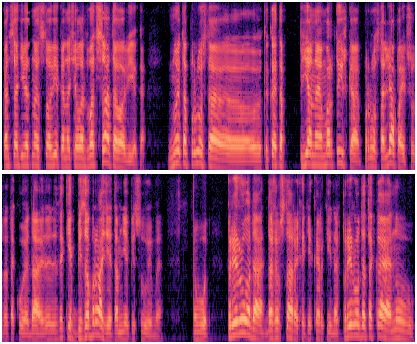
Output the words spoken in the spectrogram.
конца 19 века, начала 20 века, ну это просто э, какая-то пьяная мартышка просто ляпает что-то такое, да, такие безобразия там неописуемые. Вот. Природа, даже в старых этих картинах, природа такая, ну,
